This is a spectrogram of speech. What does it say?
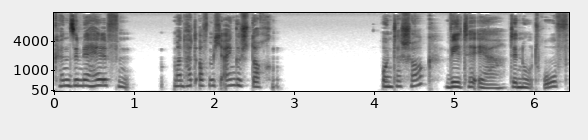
können Sie mir helfen? Man hat auf mich eingestochen. Unter Schock wählte er den Notruf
